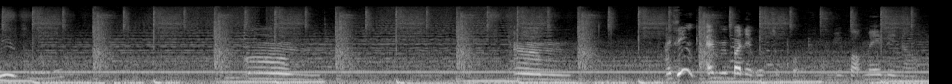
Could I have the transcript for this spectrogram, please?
Um. Um. I think everybody would support me, but maybe no.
